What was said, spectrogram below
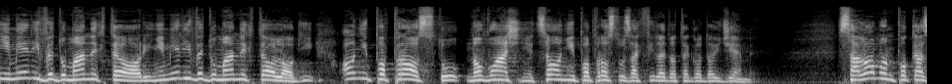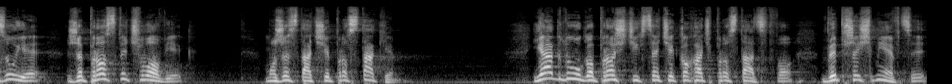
nie mieli wydumanych teorii, nie mieli wydumanych teologii. Oni po prostu, no właśnie, co oni po prostu za chwilę do tego dojdziemy. Salomon pokazuje, że prosty człowiek może stać się prostakiem. Jak długo prości chcecie kochać prostactwo, wy prześmiewcy,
